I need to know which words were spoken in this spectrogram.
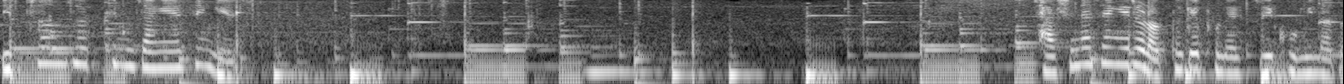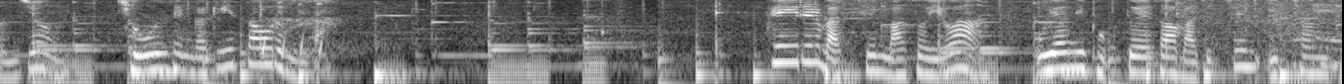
이천수 팀장의 생일. 자신의 생일을 어떻게 보낼지 고민하던 중 좋은 생각이 떠오릅니다. 회의를 마친 마소이와 우연히 복도에서 마주친 이천수.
